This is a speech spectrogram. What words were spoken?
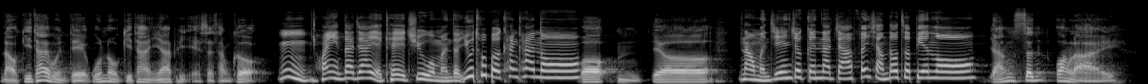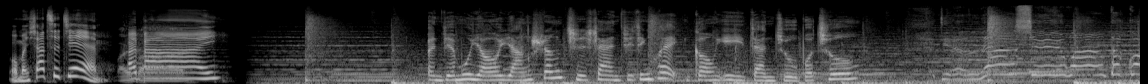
脑其他问题，我脑其他影片也是参考。嗯，欢迎大家也可以去我们的 YouTube 看看哦。哦，嗯，对。那我们今天就跟大家分享到这边喽。扬生望来，我们下次见，拜拜。拜拜。本节目由扬生慈善基金会公益赞助播出。点亮希望的光，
